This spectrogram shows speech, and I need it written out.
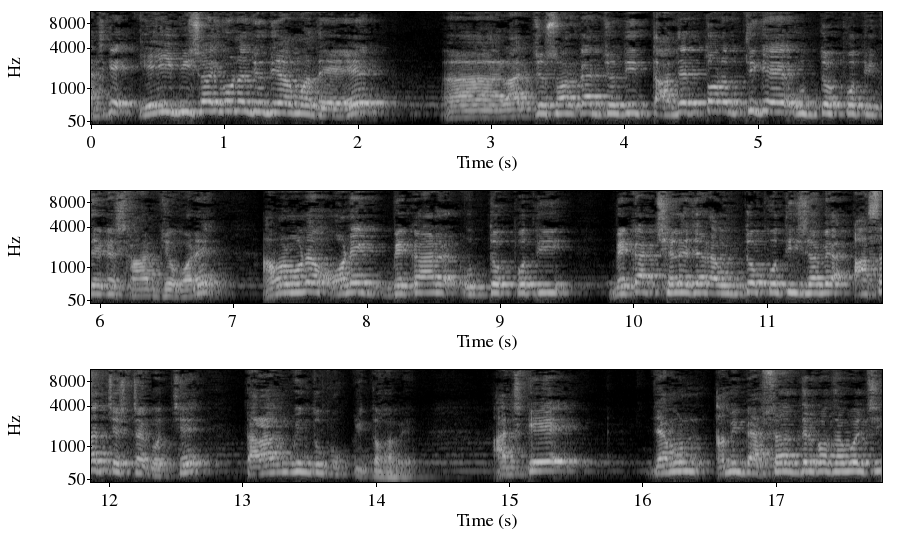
আজকে এই বিষয়গুলো যদি আমাদের রাজ্য সরকার যদি তাদের তরফ থেকে উদ্যোগপতিদেরকে সাহায্য করে, আমার মনে হয় অনেক বেকার উদ্যোগপতি বেকার ছেলে যারা উদ্যোগপতি হিসাবে আসার চেষ্টা করছে, তারাও কিন্তু উপকৃত হবে। আজকে যেমন আমি ব্যবসাদারদের কথা বলছি,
